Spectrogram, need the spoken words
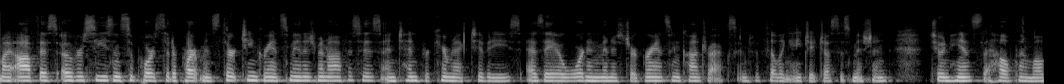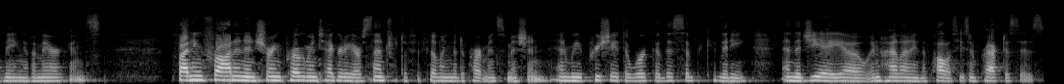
My office oversees and supports the Department's 13 grants management offices and 10 procurement activities as they award and administer grants and contracts in fulfilling HHS's mission to enhance the health and well-being of Americans. Fighting fraud and ensuring program integrity are central to fulfilling the Department's mission, and we appreciate the work of this subcommittee and the GAO in highlighting the policies and practices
